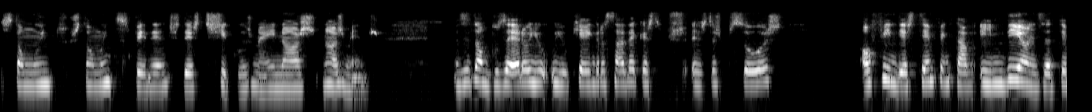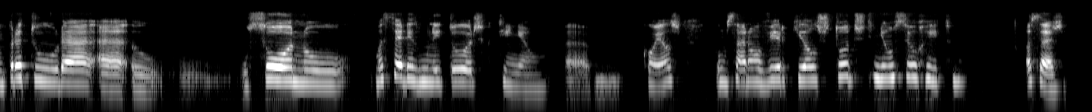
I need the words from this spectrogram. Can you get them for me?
estão muito, estão muito dependentes destes ciclos, né? e nós, nós menos. Mas então puseram, e, e o que é engraçado é que estas, estas pessoas, ao fim deste tempo, em que estavam, e mediam-lhes a temperatura, a, o, o, sono, uma série de monitores que tinham um, com eles, começaram a ver que eles todos tinham o seu ritmo. Ou seja,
